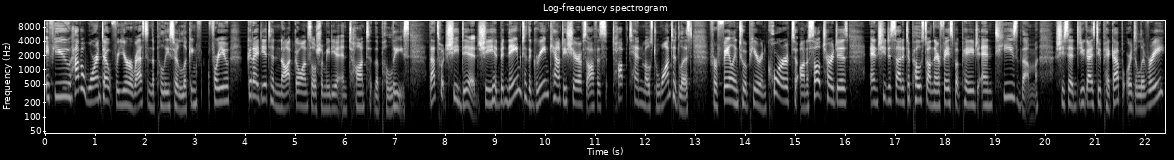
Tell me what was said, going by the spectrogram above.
If you have a warrant out for your arrest and the police are looking for you, good idea to not go on social media and taunt the police. That's what she did. She had been named to the Greene County Sheriff's Office top 10 most wanted list for failing to appear in court on assault charges. And she decided to post on their Facebook page and tease them. She said, Do you guys do pickup or delivery?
